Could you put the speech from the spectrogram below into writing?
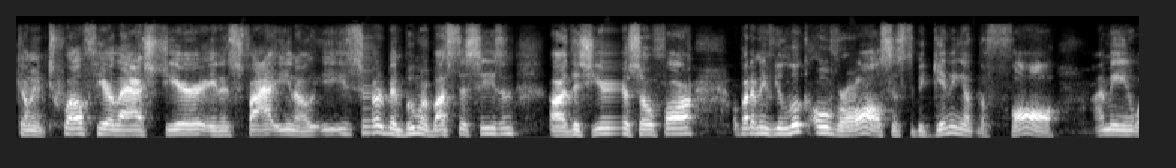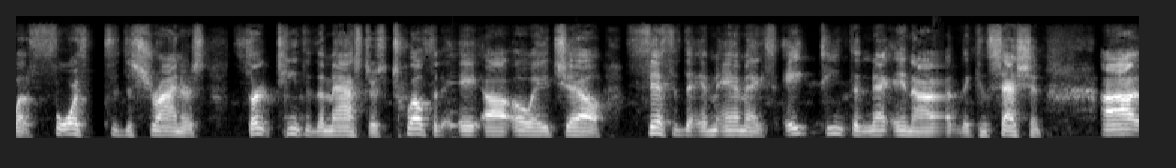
coming twelfth here last year in his five. You know, he's sort of been boomer bust this season, uh, this year so far. But I mean, if you look overall since the beginning of the fall, I mean, what fourth at the Shriners, thirteenth at the Masters, twelfth at the uh, OHL, fifth at the Amex, eighteenth in, in uh, the concession, uh,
